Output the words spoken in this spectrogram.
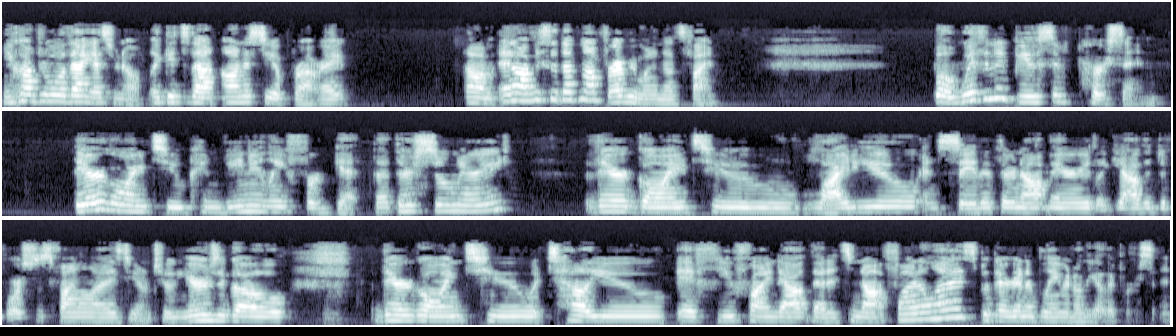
You comfortable with that? Yes or no? Like it's that honesty up front, right? Um, and obviously that's not for everyone, and that's fine. But with an abusive person, they're going to conveniently forget that they're still married they're going to lie to you and say that they're not married. Like, yeah, the divorce was finalized, you know, two years ago. They're going to tell you if you find out that it's not finalized, but they're going to blame it on the other person.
